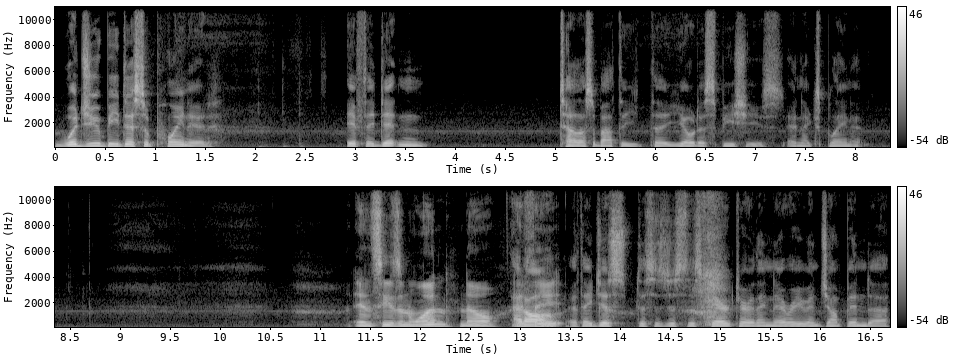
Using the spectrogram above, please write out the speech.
Would you be disappointed if they didn't tell us about the the Yoda species and explain it In season one, no. at If all? they- if they just this is just this character, and they never even jump into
